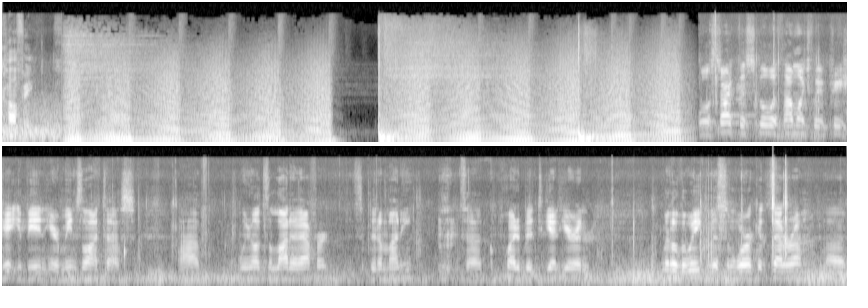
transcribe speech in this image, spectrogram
coffee. We'll start the school with how much we appreciate you being here. It means a lot to us. Uh, we know it's a lot of effort. It's a bit of money. It's uh, quite a bit to get here the middle of the week, missing work, etc. Uh,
